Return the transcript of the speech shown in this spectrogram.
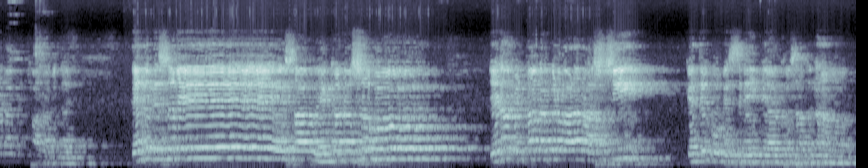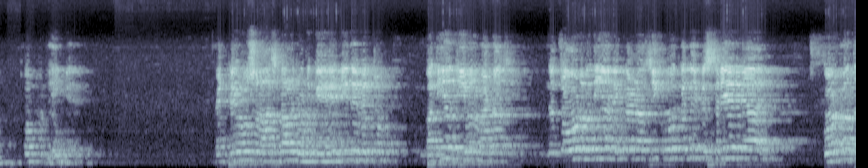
ਬੜਾ ਮਿੱਠਾ ਲੱਗਦਾ ਹੈ। ਤਿੰਨ ਵਿਸਰੇ ਸਭ ਇੱਕ ਰਸ ਹੋ। ਜਿਹੜਾ ਮਿੱਠਾ ਲੱਗਣ ਵਾਲਾ ਰਸ ਸੀ, ਕਹਿੰਦੇ ਉਹ ਵਿਸਰੇ ਹੀ ਪਿਆ, ਕੋ ਸਤਨਾਮ ਉਹ ਭੁੱਲੇ ਗਏ ਮਿੱਠੇ ਉਸ ਰਸ ਨਾਲ ਜੁੜ ਕੇ, ਜਿਹਦੇ ਵਿੱਚੋਂ ਵਧੀਆ ਜੀਵਨ ਵਾਣਾ ਨਚੋੜ ਵਧੀਆ ਨਿਕਲਣਾ ਸੀ, ਉਹ ਕਹਿੰਦੇ ਵਿਸਰੇ ਪਿਆ ਗੁਰਮਤ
